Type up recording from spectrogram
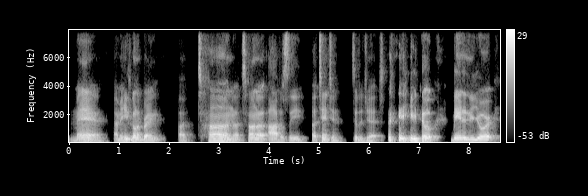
Man, I mean, he's going to bring a ton, a ton of obviously attention to the Jets. you know, being in New York,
